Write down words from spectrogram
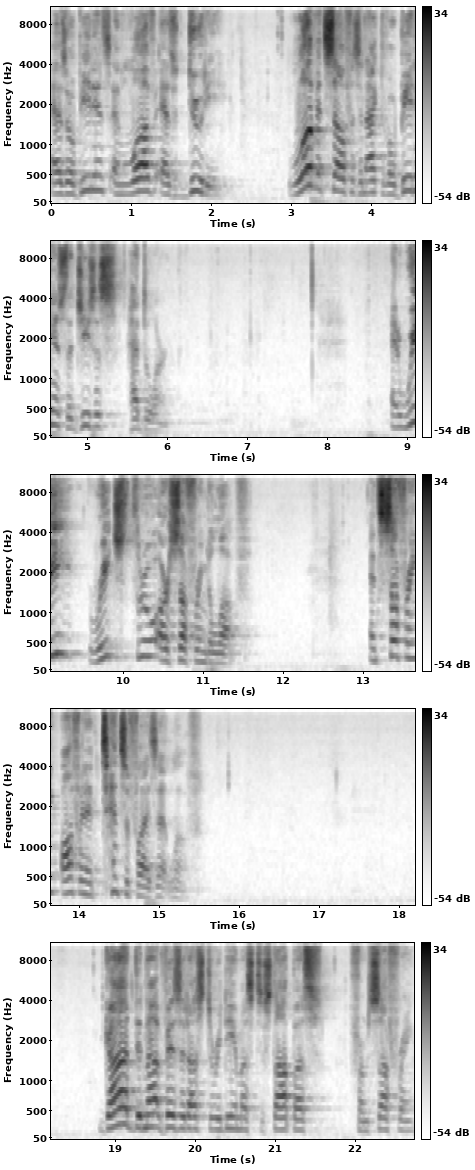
as obedience and love as duty, love itself is an act of obedience that Jesus had to learn. And we reach through our suffering to love. And suffering often intensifies that love. God did not visit us to redeem us, to stop us from suffering,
